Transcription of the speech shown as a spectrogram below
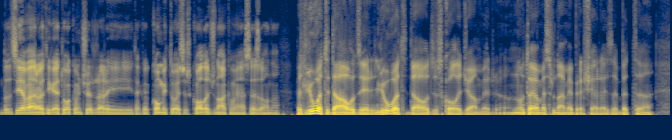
Un tad es ievēroju tikai to, ka viņš ir arī kā, komitojis uz koledžu nākamajā sezonā. Bet ļoti daudz ir, ļoti daudz uz koledžām ir. Nu, tā jau mēs runājām iepriekšējā reizē. Bet, uh,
